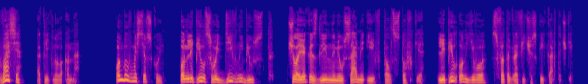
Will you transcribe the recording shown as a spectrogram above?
«Вася!» — окликнула она. Он был в мастерской. Он лепил свой дивный бюст, человека с длинными усами и в толстовке. Лепил он его с фотографической карточки.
